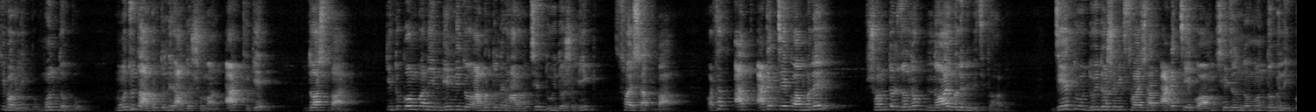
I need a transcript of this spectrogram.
কীভাবে লিখব? মন্তব্য মজুদ আবর্তনের আদর্শ মান আট থেকে দশ বার। কিন্তু কোম্পানির নির্ণীত আবর্তনের হার হচ্ছে দুই দশমিক ছয় সাত বার। অর্থাৎ আট, আটের চেয়ে কম হলেই সন্তোষজনক নয় বলে বিবেচিত হবে। যেহেতু দুই দশমিক ছয় সাত আটের চেয়ে কম, সেজন্য মন্তব্য লিখব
